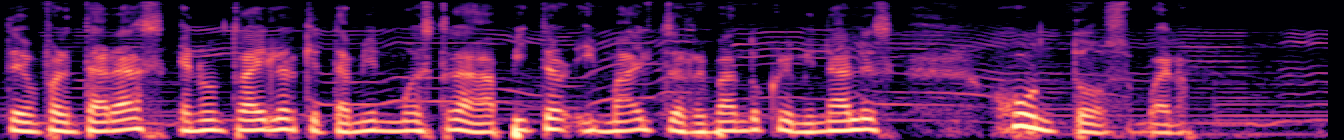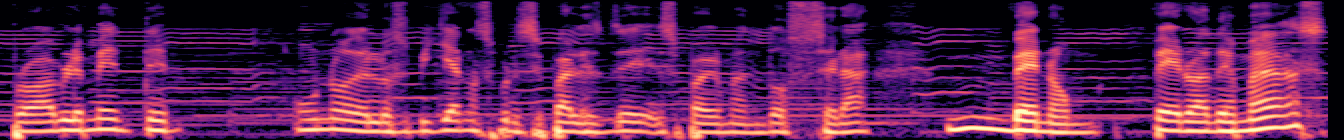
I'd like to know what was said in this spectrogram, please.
te enfrentarás en un tráiler que también muestra a Peter y Miles derribando criminales juntos. Bueno, probablemente uno de los villanos principales de Spider-Man 2 será Venom. Pero además,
